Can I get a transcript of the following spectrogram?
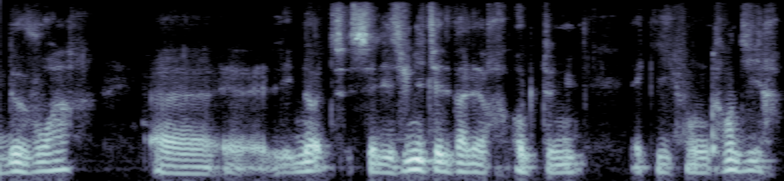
devoirs, les notes, c'est les unités de valeur obtenues et qui font grandir.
